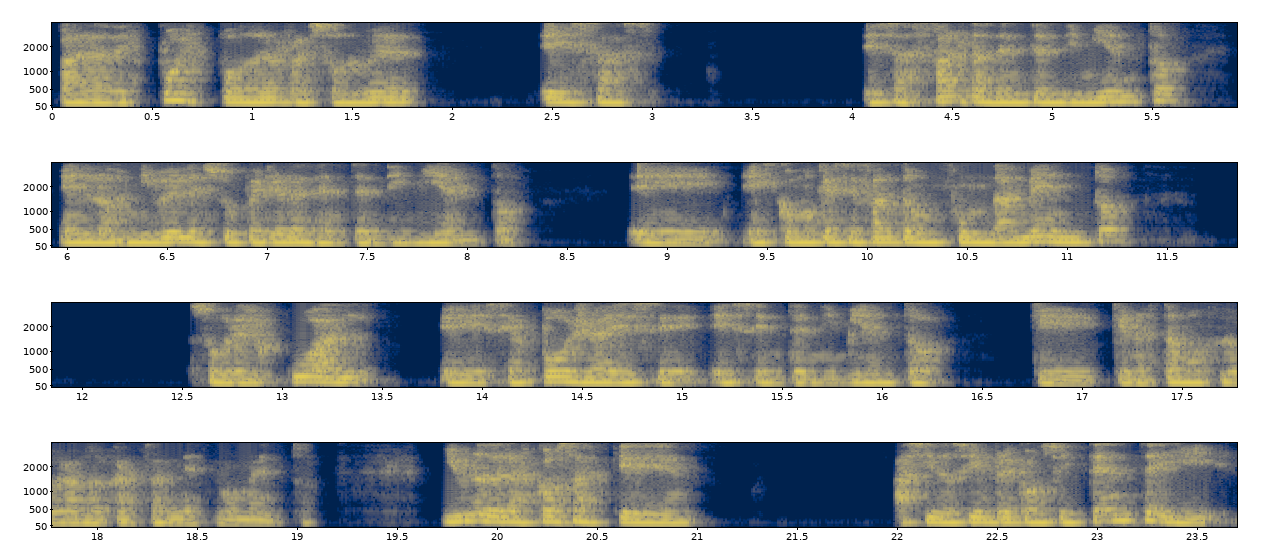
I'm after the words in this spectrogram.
para después poder resolver esas, esas faltas de entendimiento en los niveles superiores de entendimiento. Eh, es como que hace falta un fundamento sobre el cual eh, se apoya ese, ese entendimiento que, que no estamos logrando alcanzar en este momento. Y una de las cosas que ha sido siempre consistente y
